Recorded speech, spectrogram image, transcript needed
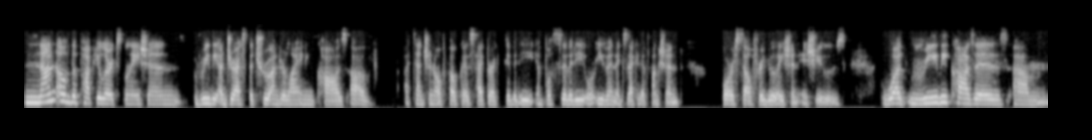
none of the popular explanations really address the true underlying cause of attentional focus, hyperactivity, impulsivity, or even executive function or self regulation issues. What really causes um,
